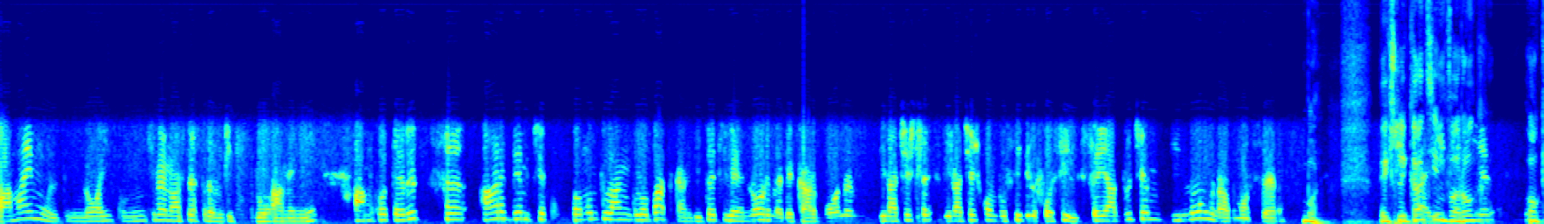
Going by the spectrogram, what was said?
Ba mai mult, noi, cu mințile noastre strălucite, oamenii, am hotărât să ardem ce pământul a înglobat cantitățile enorme de carbon din acești, din acești combustibili fosili, să-i aducem din nou în atmosferă. Bun. Explicați-mi, vă rog... Ok,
